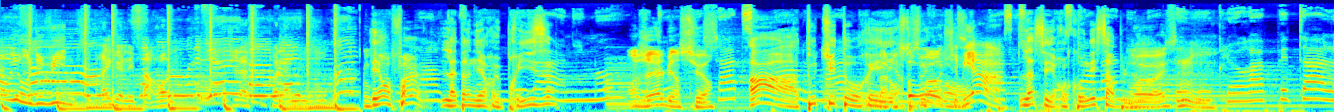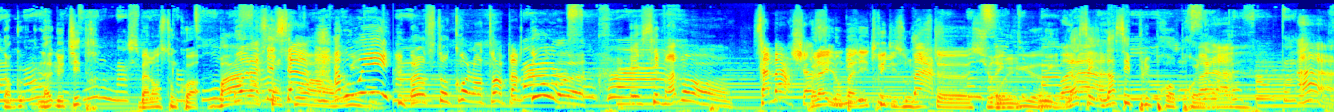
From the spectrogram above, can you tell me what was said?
Ah oui, on devine. C'est vrai que les paroles. J'ai la soupe à la maison. Et enfin, la dernière reprise. Angèle, bien sûr. Ah, tout de suite au ton Oh, c'est bien. Là, c'est reconnaissable. Ouais, ouais. Donc, là, le titre Balance ton quoi Voilà, Balance c'est ton ça. quoi, Ah oui, oui. Balance ton con, on l'entend partout. euh, et c'est vraiment. Ça marche. hein, Là, ils l'ont pas qui ils ont juste euh, suraigu. euh, Oui, Voilà. là, c'est, là, c'est plus propre. là. Voilà. Ah.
